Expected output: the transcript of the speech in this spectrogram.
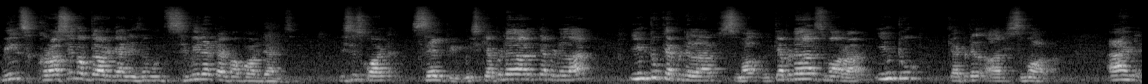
means crossing of the organism with similar type of organism. This is called selfing. Means capital R, capital R, into capital R small capital R small r into capital R small r and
